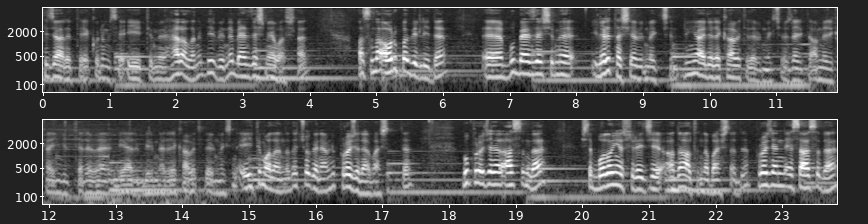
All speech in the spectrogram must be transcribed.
ticareti, ekonomisi, eğitimi her alanı birbirine benzeşmeye başlar. Aslında Avrupa Birliği de e, bu benzeşimi ileri taşıyabilmek için, dünya ile rekabet edebilmek için özellikle Amerika, İngiltere ve diğer birimlerle rekabet edebilmek için eğitim alanında da çok önemli projeler başlattı. Bu projeler aslında işte Bologna süreci adı altında başladı. Projenin esası da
